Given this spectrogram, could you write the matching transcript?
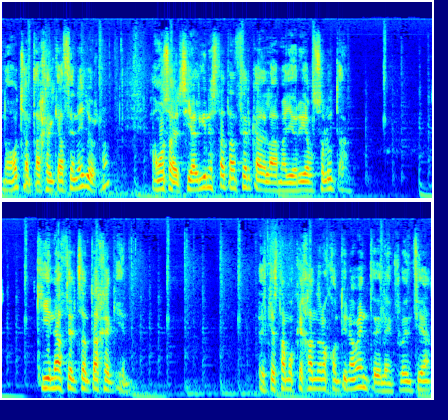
No, chantaje el que hacen ellos, ¿no? Vamos a ver, si alguien está tan cerca de la mayoría absoluta, ¿quién hace el chantaje a quién? Es que estamos quejándonos continuamente de la influencia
